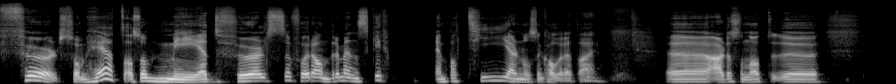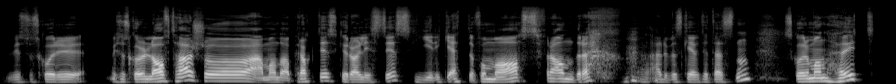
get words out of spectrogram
følsomhet, altså medfølelse for andre mennesker. Empati er det noen som kaller dette her. Eh, er det sånn at eh, hvis, du scorer, hvis du scorer lavt her, så er man da praktisk, realistisk, gir ikke etter for mas fra andre, er det beskrevet i testen. Scorer man høyt,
